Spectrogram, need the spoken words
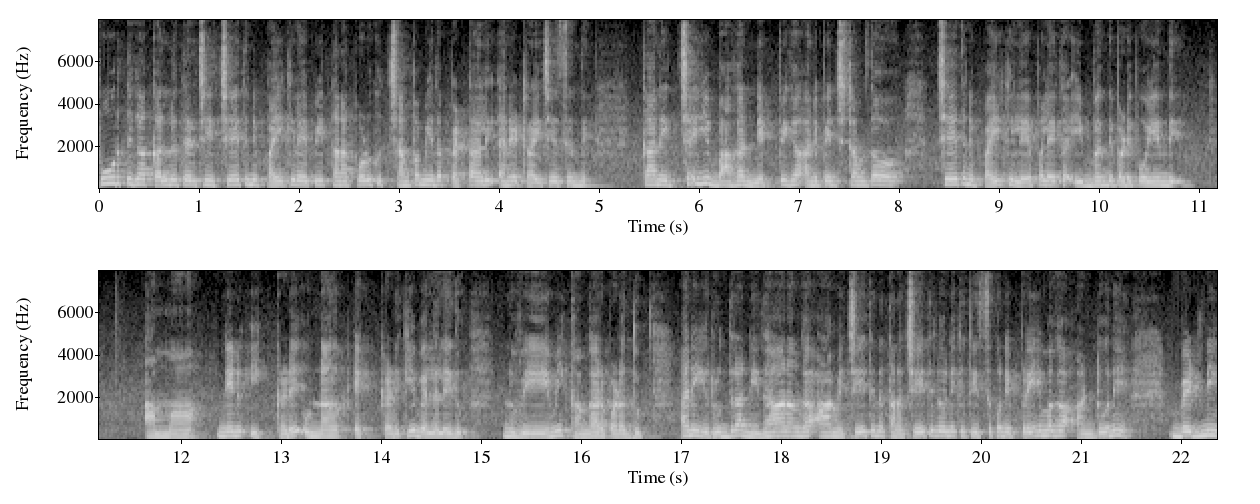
పూర్తిగా కళ్ళు తెరిచి చేతిని పైకి లేపి తన కొడుకు చెంప మీద పెట్టాలి అని ట్రై చేసింది. కానీ చెయ్యి బాగా నొప్పిగా అనిపించటంతో చేతిని పైకి లేపలేక ఇబ్బంది పడిపోయింది. అమ్మ నేను ఇక్కడే ఉన్నాను ఎక్కడికి వెళ్ళలేదు నువ్వేమీ కంగారు పడద్దు అని రుద్ర నిదానంగా ఆమె చేతిని తన చేతిలోనికి తీసుకుని ప్రేమగా అంటూనే బెడ్ని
